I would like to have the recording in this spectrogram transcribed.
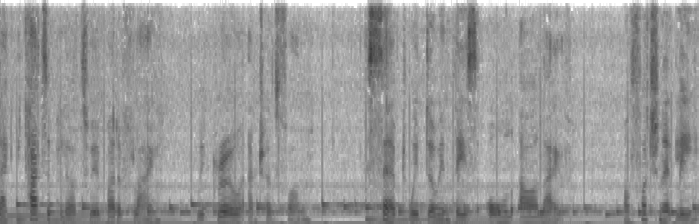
Like a caterpillar to a butterfly, we grow and transform. Except we're doing this all our life. Unfortunately,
